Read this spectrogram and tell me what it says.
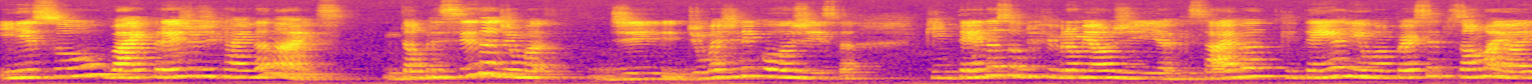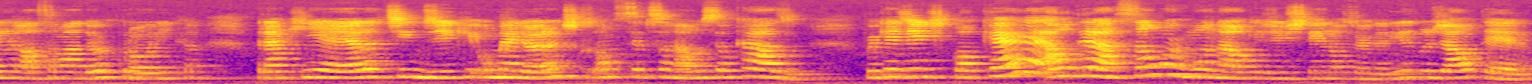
isso vai prejudicar ainda mais. Então, precisa de uma, de, de uma ginecologista que entenda sobre fibromialgia, que saiba que tem ali uma percepção maior em relação à dor crônica, para que ela te indique o melhor anticoncepcional no seu caso. Porque, gente, qualquer alteração hormonal que a gente tem no nosso organismo já altera.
